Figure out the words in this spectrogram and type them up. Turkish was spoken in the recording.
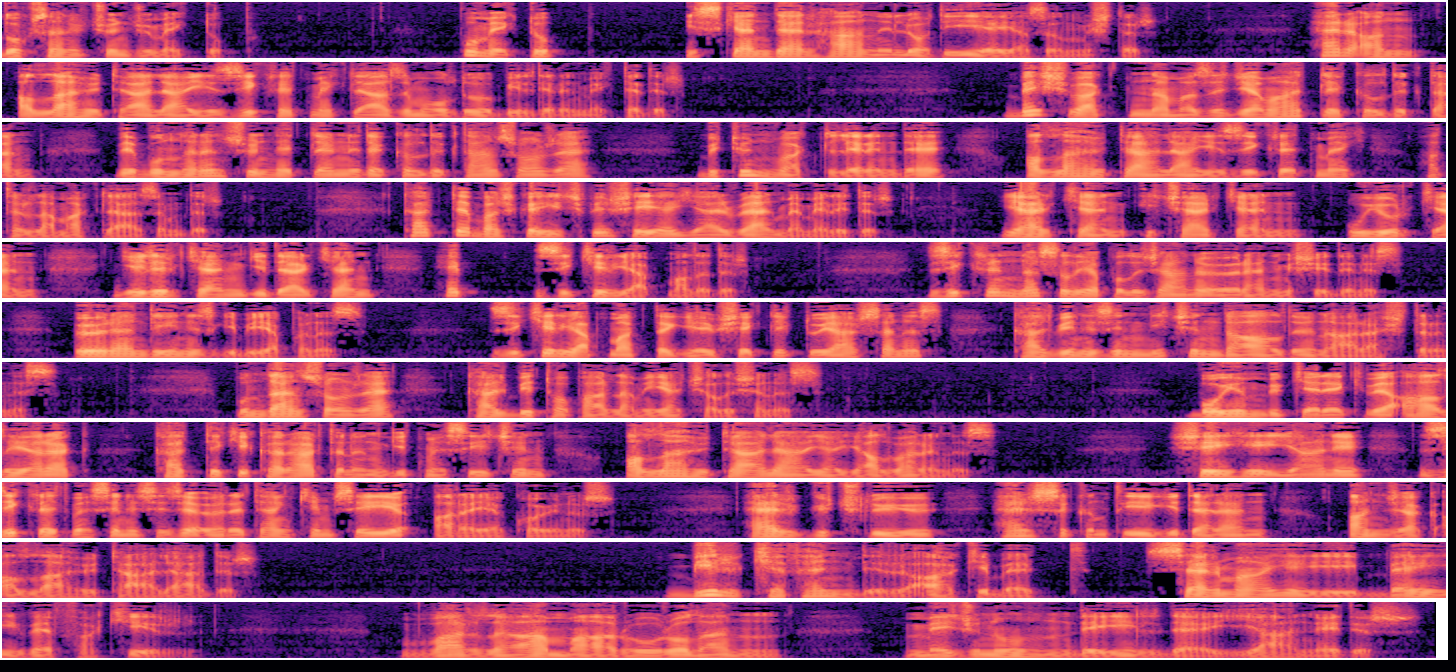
93. mektup. Bu mektup İskender Han Lodi'ye yazılmıştır. Her an Allahü Teala'yı zikretmek lazım olduğu bildirilmektedir. Beş vakit namazı cemaatle kıldıktan ve bunların sünnetlerini de kıldıktan sonra bütün vakitlerinde Allahü Teala'yı zikretmek, hatırlamak lazımdır. Kalpte başka hiçbir şeye yer vermemelidir. Yerken, içerken, uyurken, gelirken, giderken hep zikir yapmalıdır. Zikrin nasıl yapılacağını öğrenmiş idiniz. Öğrendiğiniz gibi yapınız. Zikir yapmakta gevşeklik duyarsanız, kalbinizin niçin dağıldığını araştırınız. Bundan sonra kalbi toparlamaya çalışınız. Boyun bükerek ve ağlayarak kalpteki karartının gitmesi için Allahü Teala'ya yalvarınız. Şeyhi yani zikretmesini size öğreten kimseyi araya koyunuz. Her güçlüğü, her sıkıntıyı gideren ancak Allahü Teala'dır. Bir kefendir akibet, sermayeyi bey ve fakir. Varlığa mağrur olan mecnun değil de ya nedir?'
